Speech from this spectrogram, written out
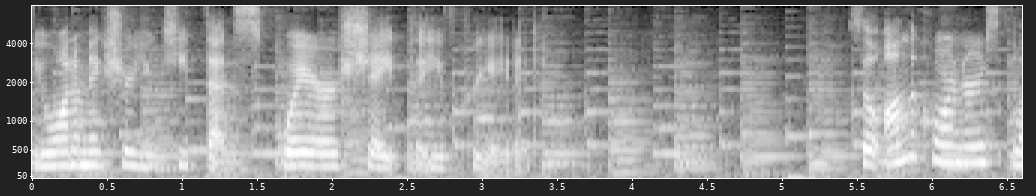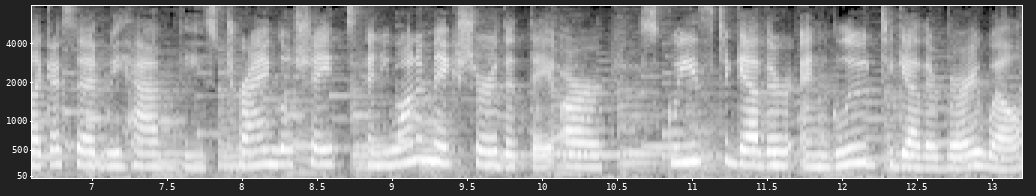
You want to make sure you keep that square shape that you've created. So on the corners, like I said, we have these triangle shapes and you want to make sure that they are squeezed together and glued together very well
